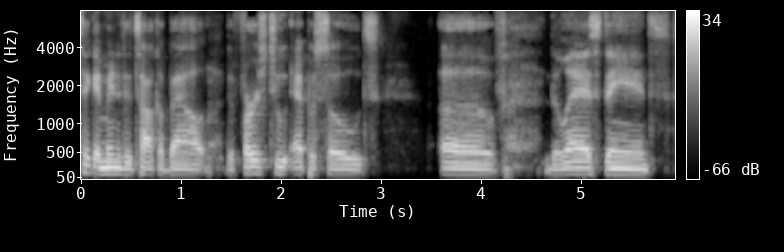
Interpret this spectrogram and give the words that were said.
take a minute to talk about the first two episodes of The Last Dance,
